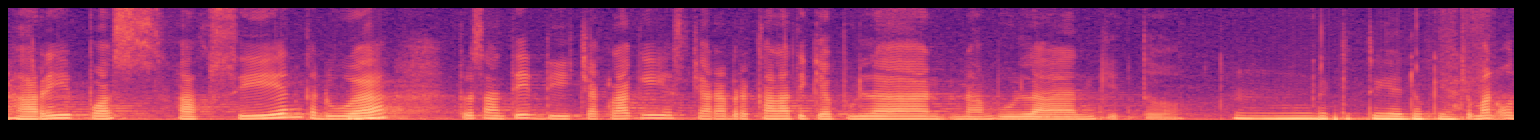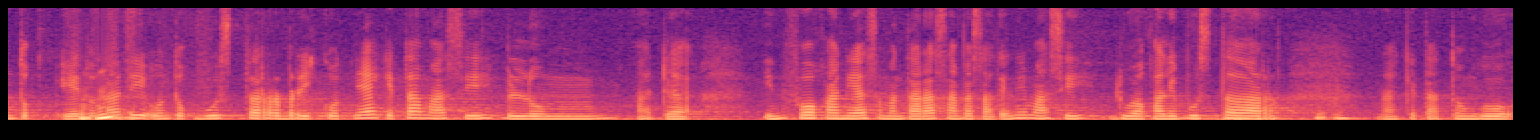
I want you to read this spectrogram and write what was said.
hari pos vaksin kedua, terus nanti dicek lagi secara berkala tiga bulan, enam bulan gitu. Hmm, begitu ya dok ya. Cuman untuk ya itu tadi untuk booster berikutnya kita masih belum ada info kan ya sementara sampai saat ini masih dua kali booster. Nah kita tunggu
